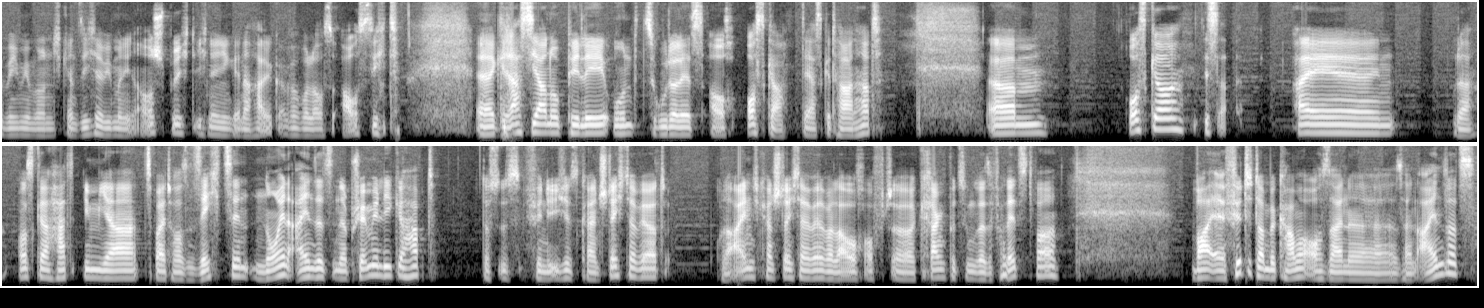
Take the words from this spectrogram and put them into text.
da bin ich mir noch nicht ganz sicher, wie man ihn ausspricht. Ich nenne ihn gerne Hulk, einfach weil er auch so aussieht. Äh, Graciano Pelé und zu guter Letzt auch Oscar, der es getan hat. Ähm, Oscar ist ein oder Oscar hat im Jahr 2016 neun Einsätze in der Premier League gehabt. Das ist, finde ich, jetzt kein schlechter Wert oder eigentlich kein schlechter Wert, weil er auch oft äh, krank bzw. verletzt war. War er fit, dann bekam er auch seine, seinen Einsatz.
